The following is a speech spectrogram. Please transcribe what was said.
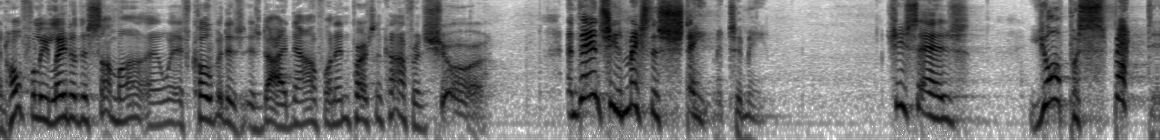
And hopefully later this summer, uh, if COVID is, has died down for an in person conference, sure. And then she makes this statement to me. She says, Your perspective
